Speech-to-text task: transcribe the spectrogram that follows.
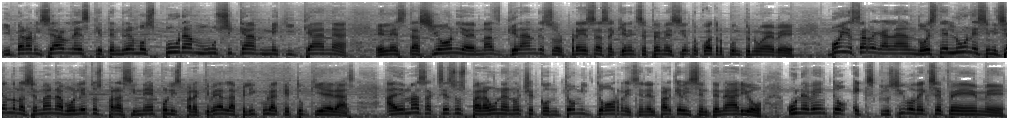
y para avisarles que tendremos pura música mexicana en la estación y además grandes sorpresas aquí en XFM 104.9. Voy a estar regalando este lunes, iniciando la semana, boletos para Cinépolis para que veas la película que tú quieras. Además, accesos para una noche con Tommy Torres en el Parque Bicentenario, un evento exclusivo de XFM.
